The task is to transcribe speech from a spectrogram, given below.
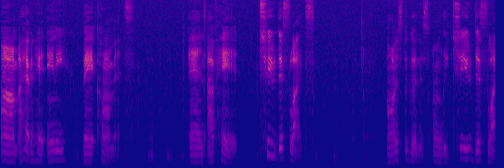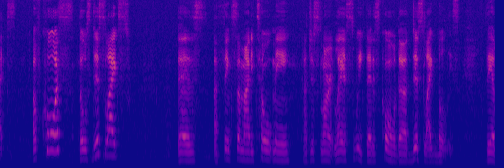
um, I haven't had any bad comments. And I've had two dislikes honest to goodness, only two dislikes. Of course, those dislikes, as I think somebody told me, I just learned last week that it's called uh, dislike bullies. They'll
